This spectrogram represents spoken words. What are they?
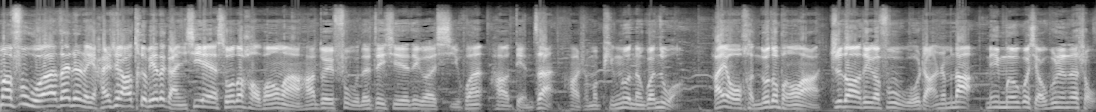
那么复古在这里还是要特别的感谢所有的好朋友们哈，对复古的这些这个喜欢还有点赞哈，什么评论的关注，还有很多的朋友啊，知道这个复古长这么大没摸过小姑娘的手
